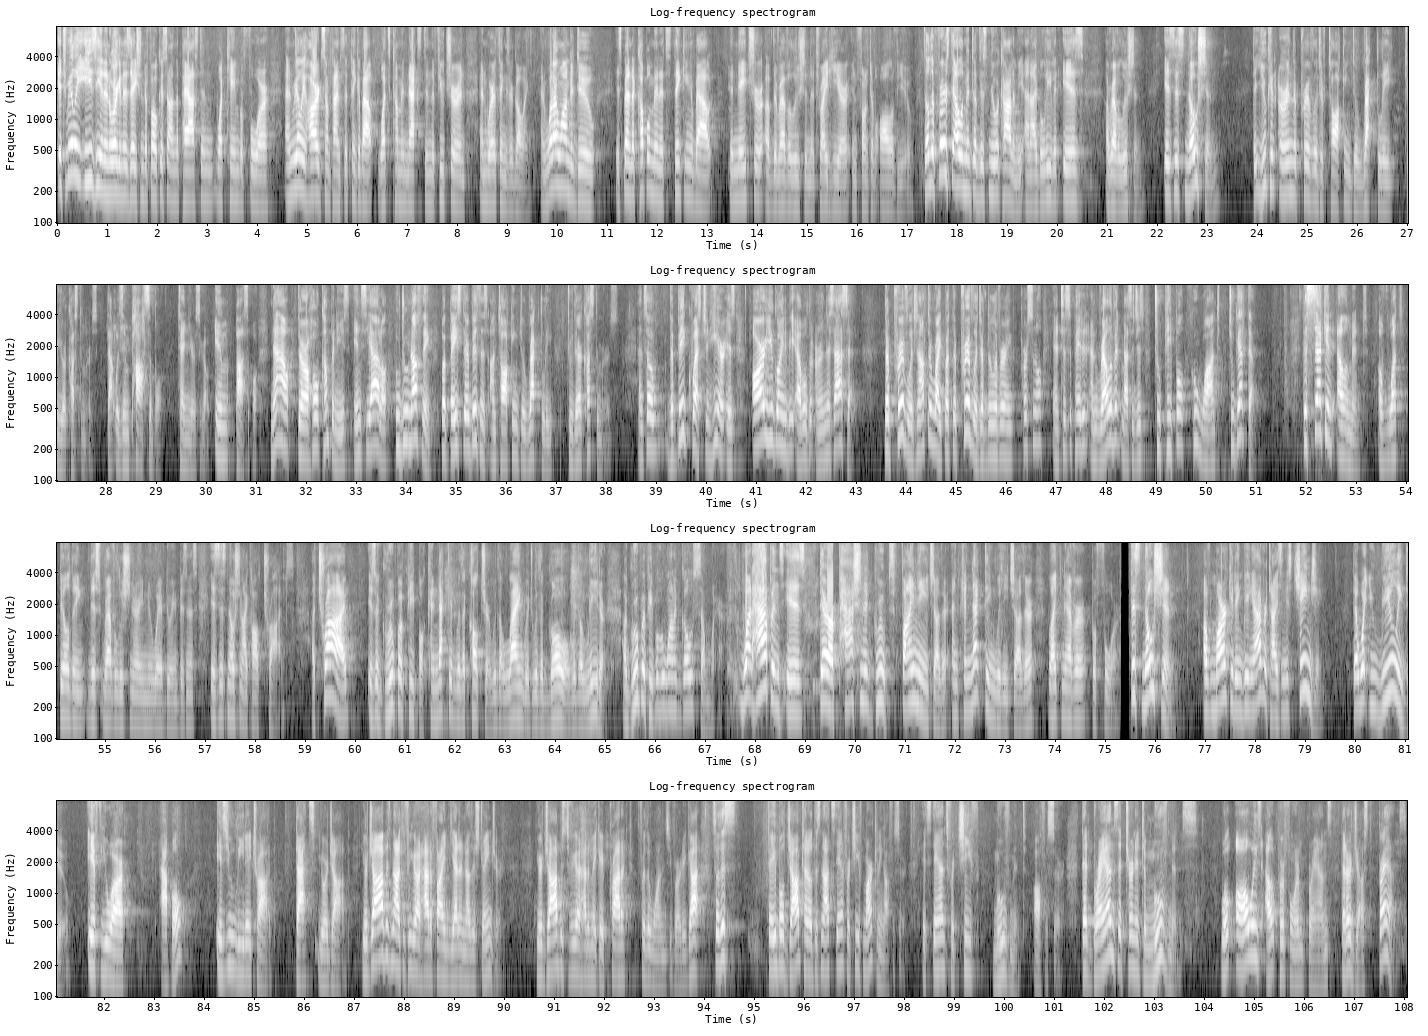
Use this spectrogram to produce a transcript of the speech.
It's really easy in an organization to focus on the past and what came before, and really hard sometimes to think about what's coming next in the future and, and where things are going. And what I wanted to do is spend a couple minutes thinking about the nature of the revolution that's right here in front of all of you. So the first element of this new economy, and I believe it is a revolution, is this notion that you can earn the privilege of talking directly to your customers. That was impossible 10 years ago. Impossible. Now, there are whole companies in Seattle who do nothing but base their business on talking directly to their customers. And so the big question here is, are you going to be able to earn this asset? The privilege, not the right, but the privilege of delivering personal, anticipated, and relevant messages to people who want to get them. The second element of what's building this revolutionary new way of doing business is this notion I call tribes. A tribe is a group of people connected with a culture, with a language, with a goal, with a leader, a group of people who want to go somewhere. What happens is there are passionate groups finding each other and connecting with each other like never before. This notion of marketing being advertising is changing. That what you really do if you are Apple is you lead a tribe. That's your job. Your job is not to figure out how to find yet another stranger. Your job is to figure out how to make a product for the ones you've already got. So this fabled job title does not stand for Chief Marketing Officer. It stands for Chief Movement Officer. That brands that turn into movements will always outperform brands that are just brands.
